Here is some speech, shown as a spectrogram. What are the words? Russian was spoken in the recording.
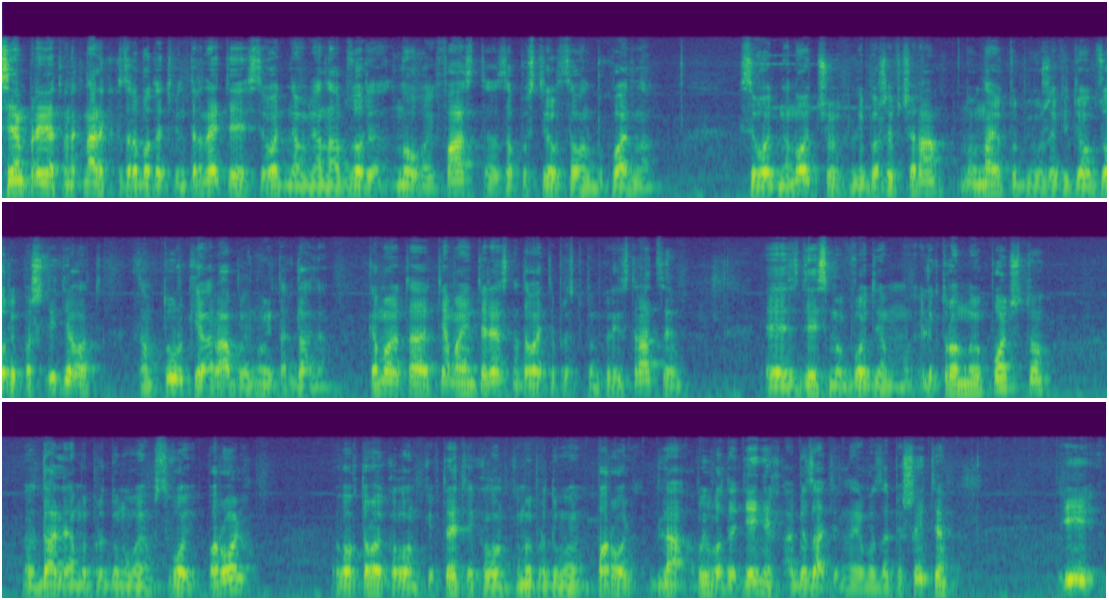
Всем привет! Вы на канале Как заработать в интернете. Сегодня у меня на обзоре новый фаст. Запустился он буквально сегодня ночью, либо же вчера. Ну, на ютубе уже видеообзоры пошли делать. Там турки, арабы, ну и так далее. Кому эта тема интересна, давайте приступим к регистрации. Э, здесь мы вводим электронную почту. Далее мы придумываем свой пароль во второй колонке, в третьей колонке мы придумываем пароль для вывода денег. Обязательно его запишите. И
